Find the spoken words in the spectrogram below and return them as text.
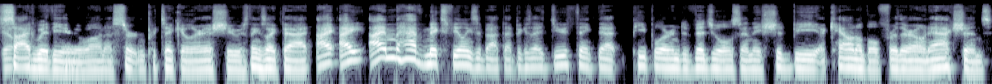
yep. side with you on a certain particular issue, things like that. I I I'm have mixed feelings about that because I do think that people are individuals and they should be accountable for their own actions.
